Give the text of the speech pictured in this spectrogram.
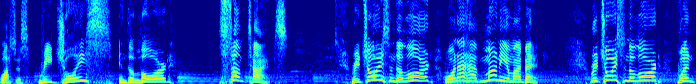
Watch this. Rejoice in the Lord sometimes. Rejoice in the Lord when I have money in my bank. Rejoice in the Lord when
